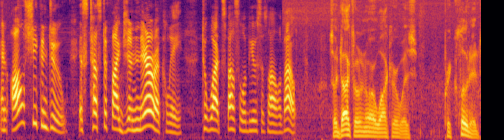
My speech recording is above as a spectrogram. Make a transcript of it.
and all she can do is testify generically to what spousal abuse is all about. So Dr. Lenore Walker was precluded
